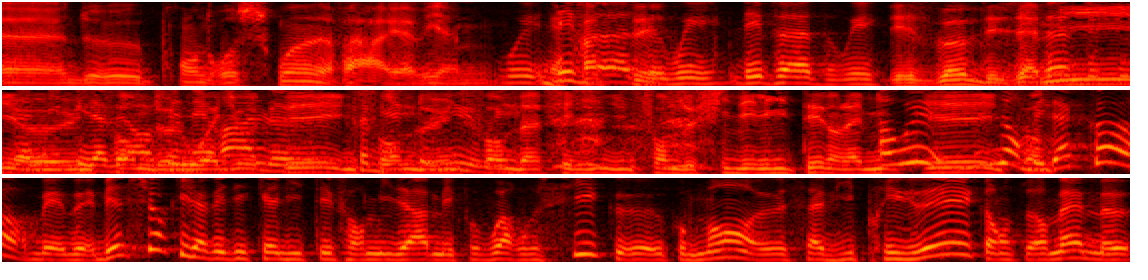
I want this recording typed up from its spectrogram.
euh, de prendre soin, enfin, oui, des veuves, oui, des veuves, oui. Des veuves, des, amis, euh, une forme de loyauté, une forme, de, une, forme une forme de fidélité dans l'amitié. Ah oui, non, mais d'accord, mais, bien sûr qu'il avait des qualités formidables, mais il faut voir aussi que, comment euh, sa vie privée, quand même,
